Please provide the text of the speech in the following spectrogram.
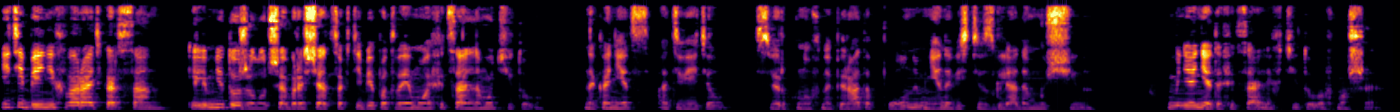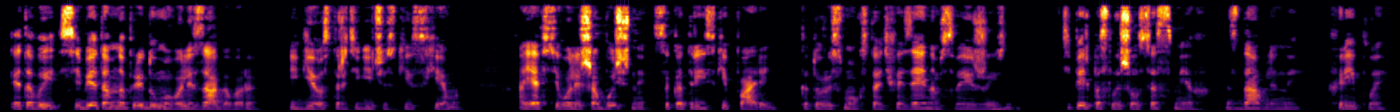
«И тебе не хворать, Корсан. Или мне тоже лучше обращаться к тебе по твоему официальному титулу?» Наконец ответил, сверкнув на пирата полным ненависти взглядом мужчина. «У меня нет официальных титулов, Моше. Это вы себе там напридумывали заговоры и геостратегические схемы, а я всего лишь обычный сокатрийский парень, который смог стать хозяином своей жизни». Теперь послышался смех, сдавленный, хриплый,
